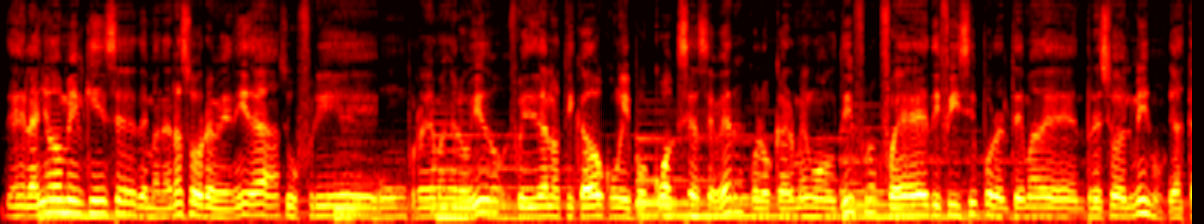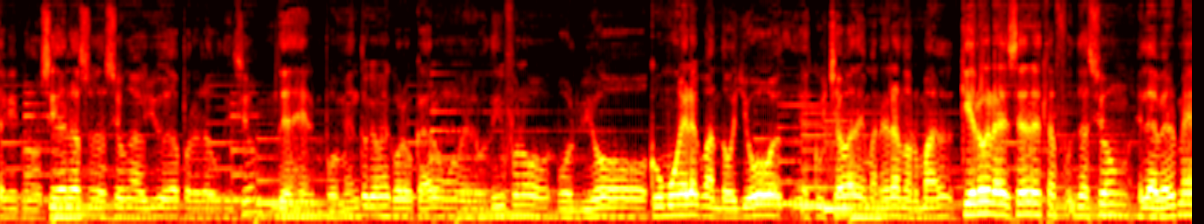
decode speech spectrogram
Desde el año 2015, de manera sobrevenida, sufrí un problema en el oído. Fui diagnosticado con hipocoaxia severa, colocarme en un audífono. Fue difícil por el tema del precio del mismo. Y hasta que conocí a la Asociación Ayuda para la Audición, desde el momento que me colocaron el audífono, volvió como era cuando yo escuchaba de manera normal. Quiero agradecer a esta fundación el haberme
